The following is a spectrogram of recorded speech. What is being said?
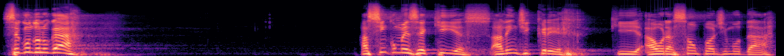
Segundo lugar, assim como Ezequias, além de crer que a oração pode mudar,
